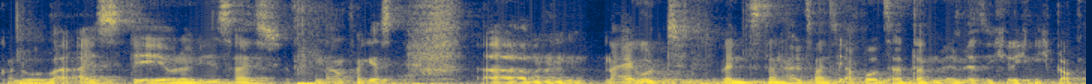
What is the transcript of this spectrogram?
Kondome bei Eis.de oder wie es heißt, ich habe den Namen vergessen. Ähm, naja gut, wenn es dann halt 20 Upvotes hat, dann werden wir sicherlich nicht blocken.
